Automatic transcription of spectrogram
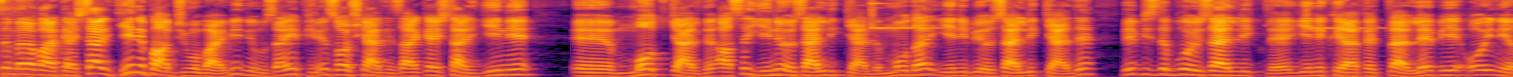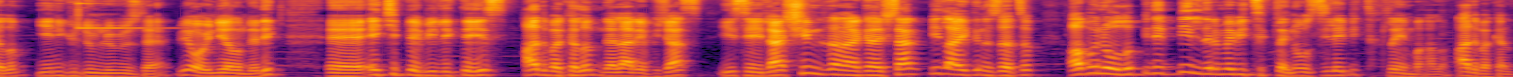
Herkese merhaba arkadaşlar. Yeni PUBG Mobile videomuza hepiniz hoş geldiniz arkadaşlar. Yeni e, mod geldi. Aslında yeni özellik geldi. Moda yeni bir özellik geldi. Ve biz de bu özellikle, yeni kıyafetlerle bir oynayalım. Yeni güdümlüğümüzle bir oynayalım dedik. E, ekiple birlikteyiz. Hadi bakalım neler yapacağız. İyi seyirler. Şimdiden arkadaşlar bir like'ınızı atıp abone olup bir de bildirime bir tıklayın. O zile bir tıklayın bakalım. Hadi bakalım.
